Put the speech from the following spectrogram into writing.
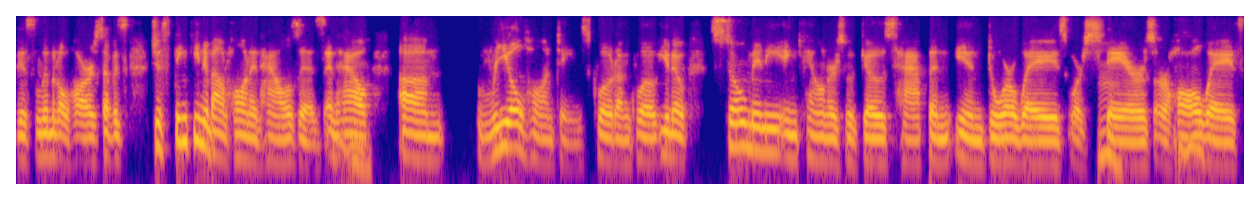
this liminal horror stuff is just thinking about haunted houses and how um, real hauntings, quote unquote, you know, so many encounters with ghosts happen in doorways or hmm. stairs or mm-hmm. hallways,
